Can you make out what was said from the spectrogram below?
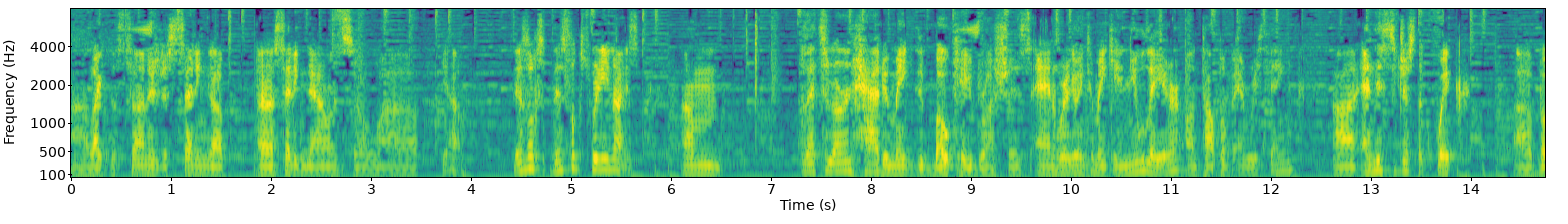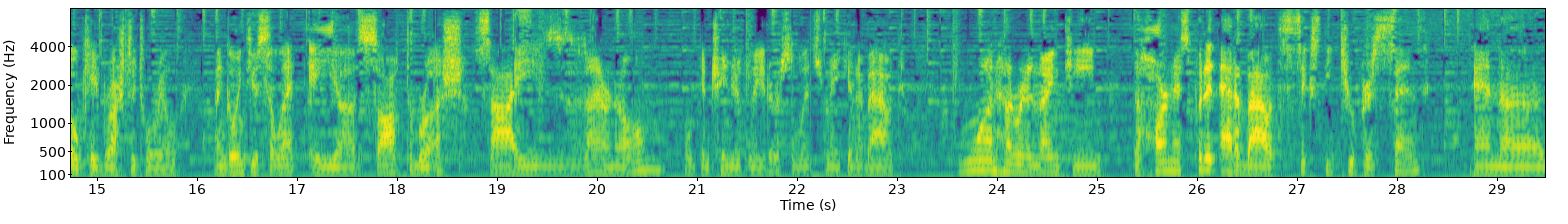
Uh, like the sun is just setting up uh, setting down. So uh, yeah this looks this looks really nice. Um, let's learn how to make the bokeh brushes and we're going to make a new layer on top of everything. Uh, and this is just a quick uh, bokeh brush tutorial. I'm going to select a uh, soft brush size, I don't know, we can change it later, so let's make it about 119. The hardness, put it at about 62% and uh,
